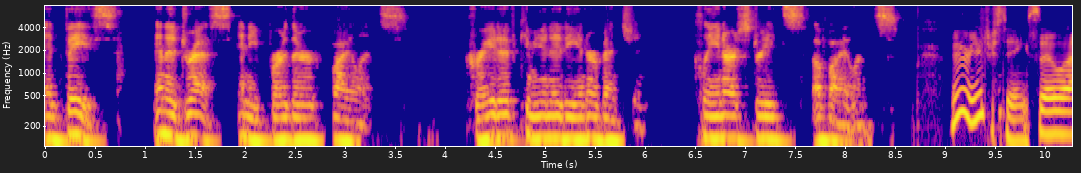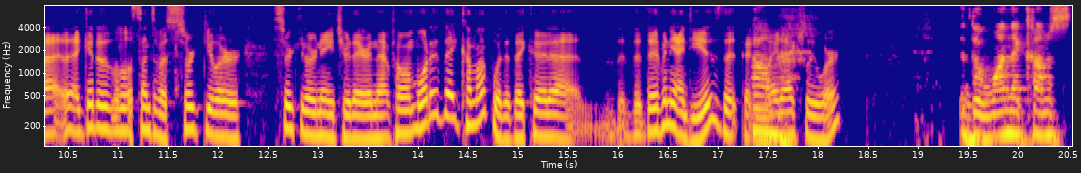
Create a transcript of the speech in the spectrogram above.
and face and address any further violence. Creative community intervention. Clean our streets of violence. Very interesting. So uh, I get a little sense of a circular, circular nature there in that poem. What did they come up with? That they could, uh, th- they have any ideas that, that um, might actually work? The one that comes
